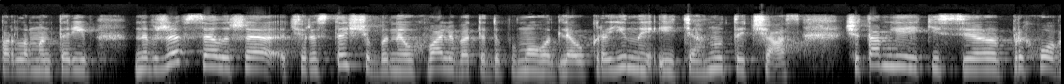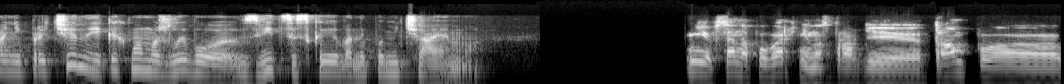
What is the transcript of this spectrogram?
парламентарів? Невже все лише через те, щоб не ухвалювати допомогу для України і тягнути час? Чи там є якісь приховані причини, яких ми можливо? Звідси з Києва не помічаємо? Ні, все на поверхні. Насправді Трамп е,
